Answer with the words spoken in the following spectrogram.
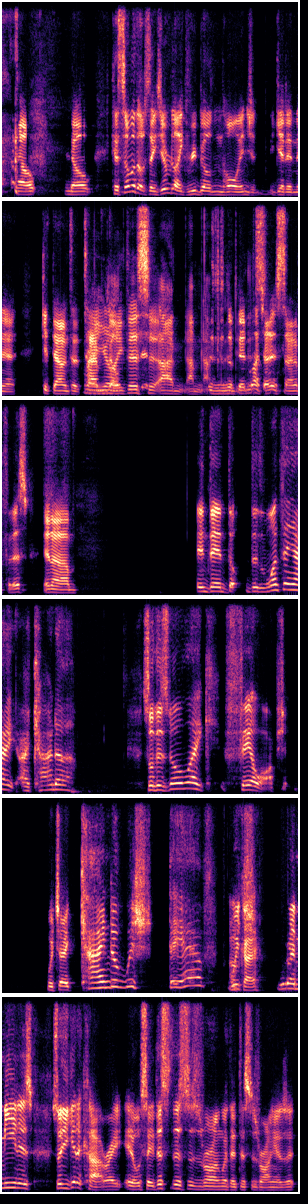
no, no. Because some of those things, you're like rebuilding the whole engine to get in there, get down to the right, time. you're like this. uh, I'm. I'm not. this is a bit this. much. I didn't sign up for this. And um, and then the the one thing I I kind of so there's no like fail option, which I kind of wish they have. Which Okay. what I mean is, so you get a car, right? And It will say this, this is wrong with it, this is wrong, is it?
